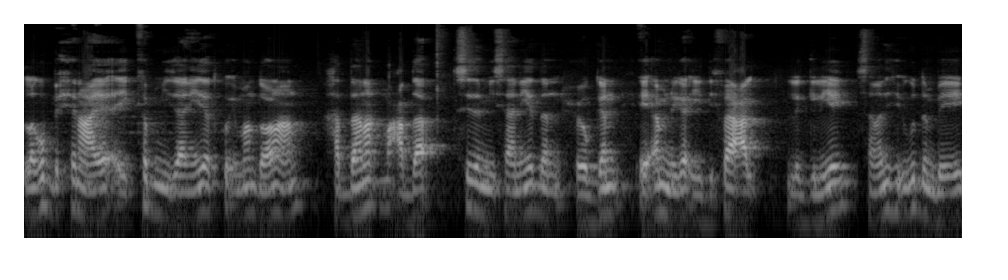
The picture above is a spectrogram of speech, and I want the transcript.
lagu bixinayo ay ka miisaaniyadeed ku iman doonaan haddana ma cadda sida miisaaniyaddan xooggan ee amniga iyo difaaca la geliyey sanadihii ugu dambeeyey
